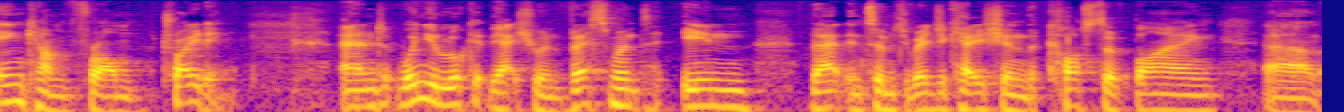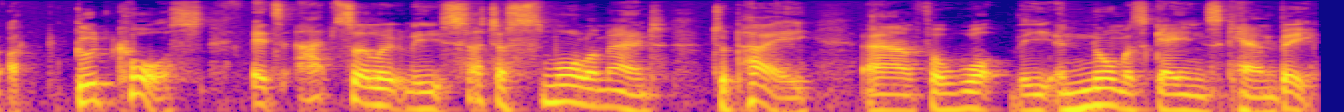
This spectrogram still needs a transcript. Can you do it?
income from trading. And when you look at the actual investment in that, in terms of education, the cost of buying uh, a good course, it's absolutely such a small amount to pay uh, for what the enormous gains can be.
